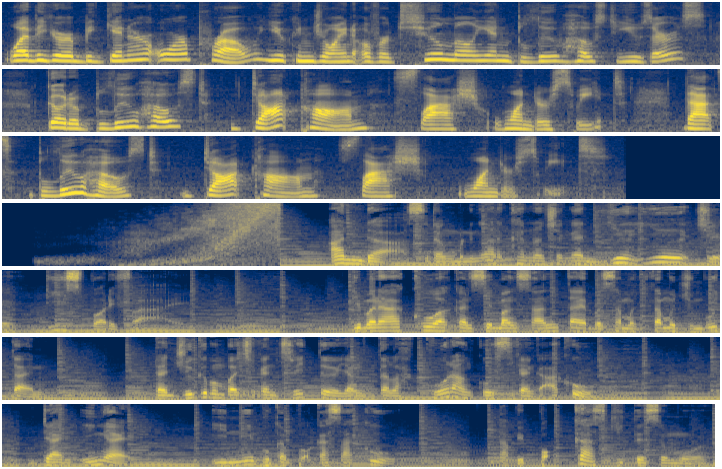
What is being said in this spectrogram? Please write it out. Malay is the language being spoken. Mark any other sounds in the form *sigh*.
Whether you're a beginner or a pro, you can join over 2 million Bluehost users. Go to bluehost.com slash wondersuite. That's bluehost.com slash wondersuite. Anda sedang mendengarkan rancangan Ye Ye Je di Spotify. Di mana aku akan sembang santai bersama tetamu jemputan dan juga membacakan cerita yang telah korang kongsikan ke aku. Dan ingat, ini bukan podcast aku, tapi podcast kita semua.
